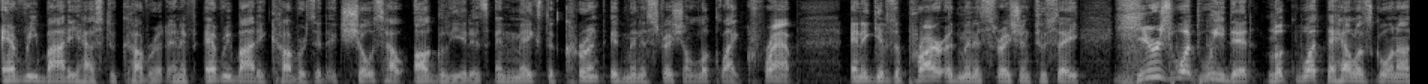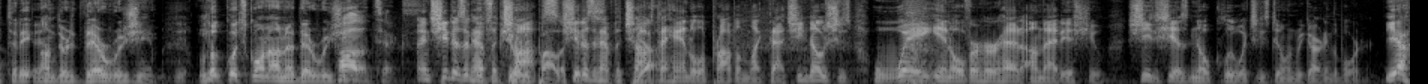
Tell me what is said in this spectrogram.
everybody has to cover it. And if everybody covers it, it shows how ugly it is and makes the current administration look like crap. And it gives the prior administration to say, here's what we did. Look what the hell is going on today under their regime. Look what's going on under their regime. Politics. And she doesn't have It's the purely chops. She doesn't have the chops Yeah. to handle a problem like that. She knows she's way in over her head on that issue. She she has no clue what she's doing regarding the border. Yeah,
